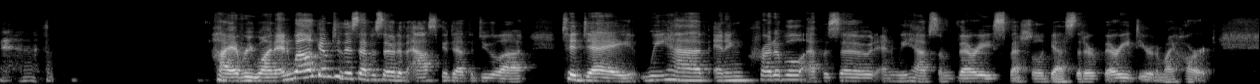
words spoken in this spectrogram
Hi, everyone, and welcome to this episode of Ask a Death Doula. Today, we have an incredible episode, and we have some very special guests that are very dear to my heart.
